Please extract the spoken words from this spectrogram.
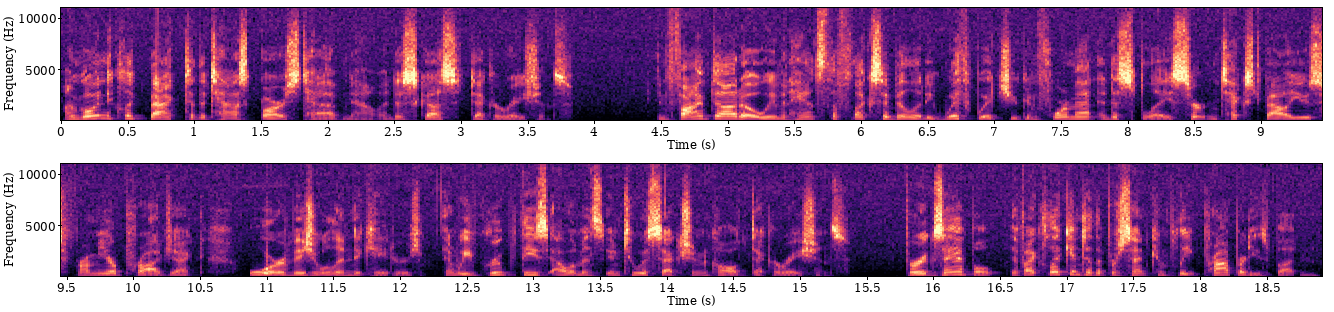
I'm going to click back to the Taskbars tab now and discuss decorations. In 5.0, we've enhanced the flexibility with which you can format and display certain text values from your project or visual indicators, and we've grouped these elements into a section called Decorations. For example, if I click into the Percent Complete Properties button,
